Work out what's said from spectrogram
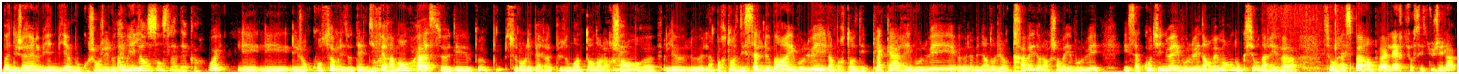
Bah, déjà, Airbnb a beaucoup changé l'hôtellerie. Ah oui, dans ce sens-là, d'accord. Oui, les, les, les, gens consomment les hôtels différemment, passent des, selon les périodes plus ou moins de temps dans leur chambre. L'importance des salles de bain a évolué, l'importance des placards a évolué, euh, la manière dont les gens travaillent dans leur chambre a évolué et ça continue à évoluer énormément. Donc si on arrive à, si on reste pas un peu alerte sur ces sujets-là,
